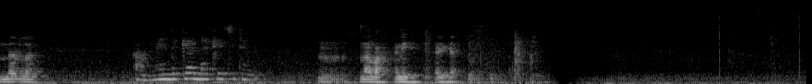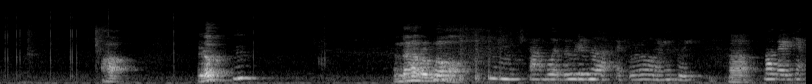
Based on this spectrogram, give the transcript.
എന്താ ഉള്ളത് അമ്മ ഉണ്ടാക്കി വെച്ചിട്ടുണ്ട്. എന്നാ വാ എനിക്ക് കഴിക്കാം. എടോ. എന്താ ഉറങ്ങോ താൻ പോയപ്പോ ഇവിടെ ഇരുന്നതാ. എപ്പോഴും ഉറങ്ങിപ്പോയി. ആ. വാ കഴിക്കാം.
